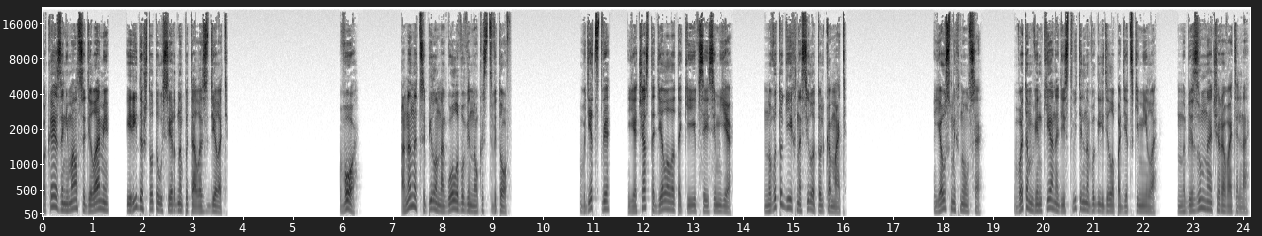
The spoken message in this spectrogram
Пока я занимался делами, Ирида что-то усердно пыталась сделать. Во! Она нацепила на голову венок из цветов. В детстве я часто делала такие всей семье. но в итоге их носила только мать. Я усмехнулся. В этом венке она действительно выглядела по-детски мило, но безумно очаровательно.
